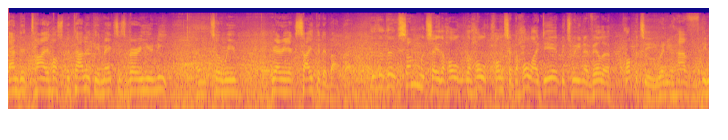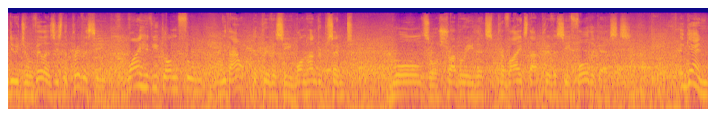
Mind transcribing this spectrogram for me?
and the Thai hospitality makes us very unique. And so we're very excited about that. Some would say the whole the whole concept, the whole idea between a villa property when you have individual villas is the privacy. Why have you gone for without the privacy, 100% walls or shrubbery that provides that privacy for the guests? Again,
